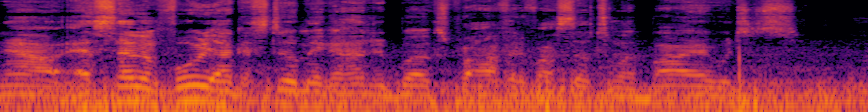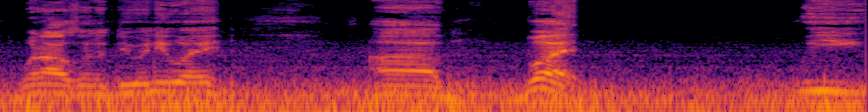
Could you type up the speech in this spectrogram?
Now at 740, I could still make 100 bucks profit if I sell to my buyer, which is what I was going to do anyway. Um, but we,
